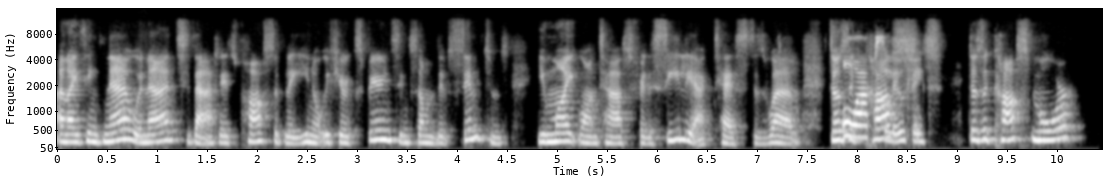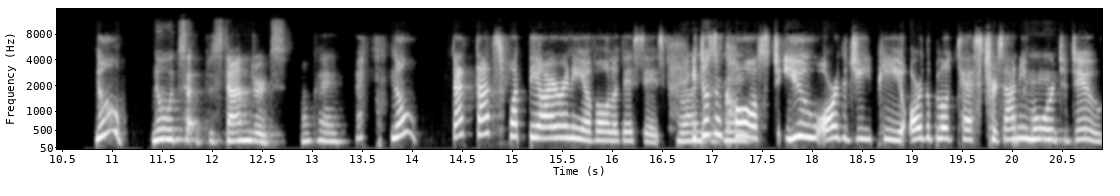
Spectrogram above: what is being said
And I think now, and add to that, it's possibly, you know, if you're experiencing some of the symptoms, you might want to ask for the celiac test as well. Does oh, it absolutely. cost? Does it cost more? No. No, it's standard. Okay. No, that that's what the irony of all of this is right, it doesn't okay. cost you or the gp or the blood testers any okay. more to do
